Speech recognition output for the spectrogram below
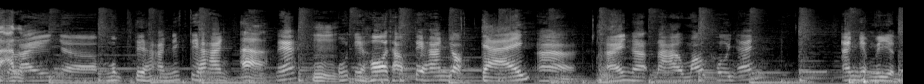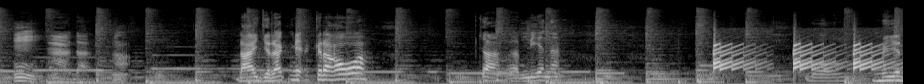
ឡាកន្លែងអឺមុខផ្ទះអញនេះផ្ទះអញអើណាហឹមឧទាហរណ៍ថាផ្ទះអញចុះចាឯងអាឯងណាដើរមកឃើញអញអញអ្នកមានហឹមអាដែរអ่ะដែរចរិតអ្នកក្រហ៎ចាមានណាបងមាន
